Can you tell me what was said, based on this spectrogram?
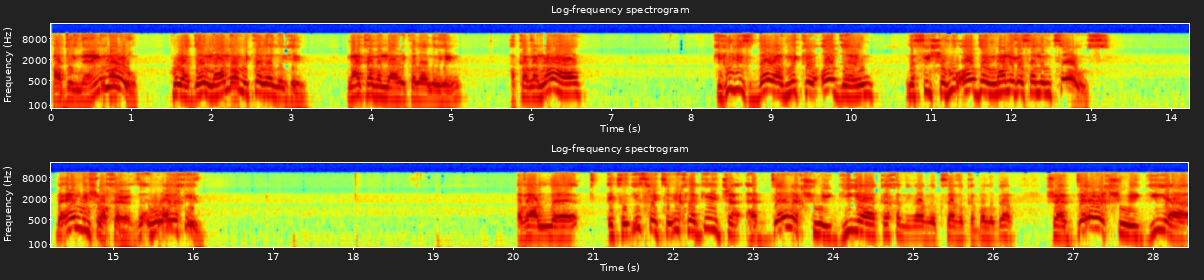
אדוננו הוא אדון לנו מכל אלוהים. מה הכוונה מכל אלוהים? הכוונה כי הוא יסבר מיקר אודן לפי שהוא אודן מנגס הנמצאוס. ואין מישהו אחר, זה, הוא היחיד. אבל uh, אצל ישראל צריך להגיד שהדרך שהוא הגיע, ככה נראה בכתב הקבלה גם, שהדרך שהוא הגיע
